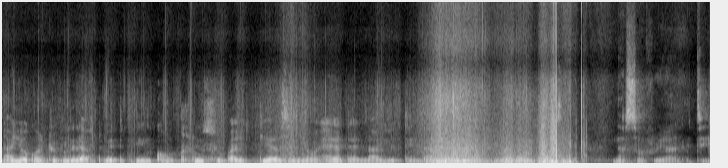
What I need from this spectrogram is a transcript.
now you're going to be left with inconclusive ideas in your head and now you think that's of reality.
